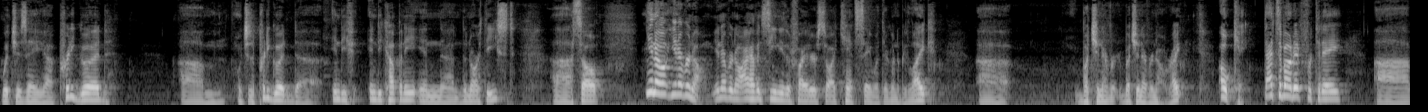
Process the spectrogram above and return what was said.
which is a uh, pretty good, um, which is a pretty good uh, indie indie company in the Northeast. so, you know, you never know. You never know. I haven't seen either fighter, so I can't say what they're going to be like. but you never, but you never know, right? Okay, that's about it for today. Uh,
